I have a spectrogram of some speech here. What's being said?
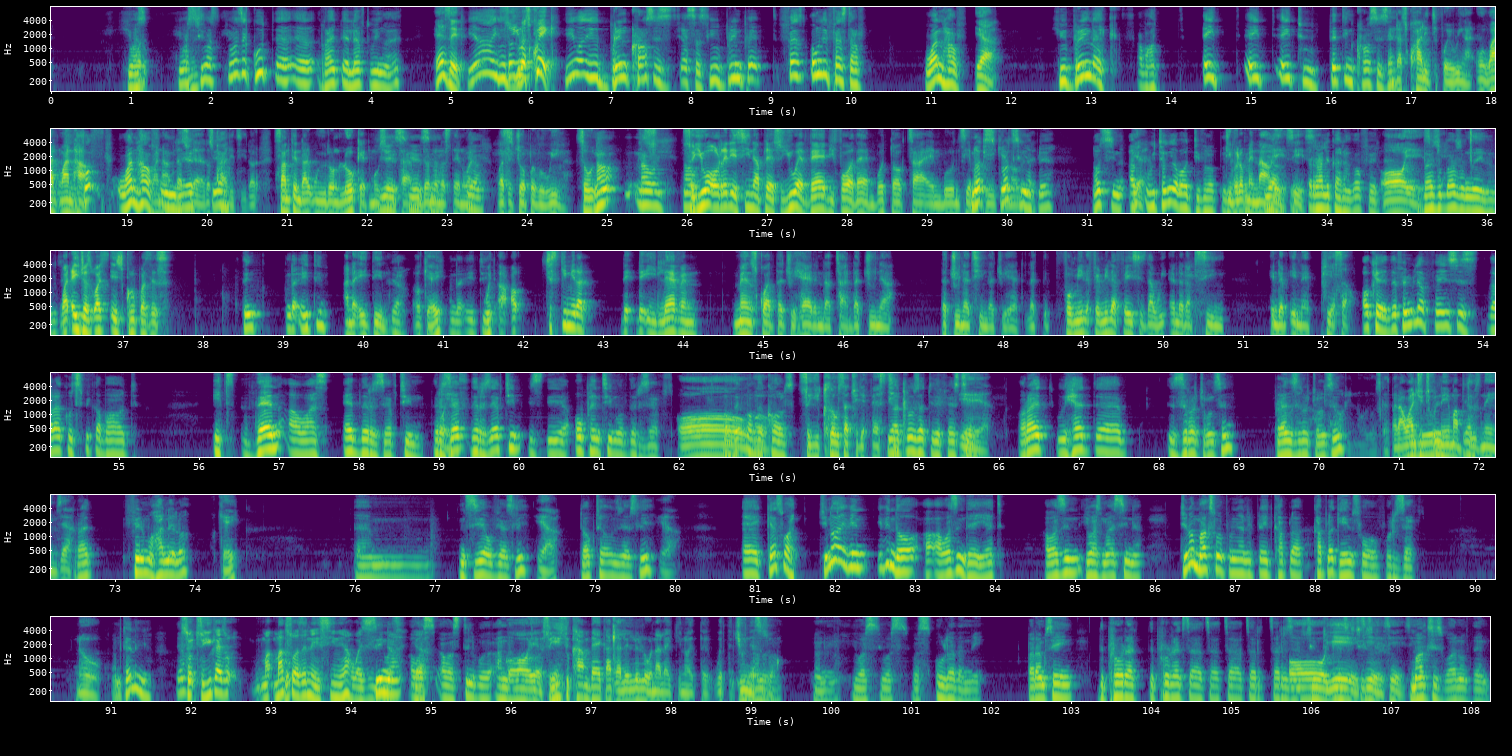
He was he was he was he was a good uh, uh, right uh, left winger. Eh? Is it? Yeah, So he was quick. He was he would bring crosses. Yes. He would bring first only first half, one half. Yeah, He would bring like about eight eight eight to thirteen crosses. Eh? and that's quality for a winger. Or one one half. For- one half. one half. That's eh? yeah, that's Yeah. quality. Something that we don't look at most Yes, of the time. yes, we don't yeah. understand what Yeah. what's the job of a winger. So Now now, now so you were already a senior player. So you were there before then, both Doctor and CMP. not not senior player. Not senior. uh, Yeah. We're talking about development. Development now, yes, yes. Kaofela. Oh yes. Ukuthi- What age was what age group was this? I think under 18. Under 18. Yeah. Okay. Under 18. With, uh, uh, just give me that the, the 11 men squad that you had in that time, that junior, that junior team that you had, like the familiar familiar faces that we ended up seeing in the in a PSL. Okay, the familiar faces that I could speak about, it's then I was at the reserve team. The reserve, the reserve team is the uh, open team of the reserves. Oh, Of the- of the oh. calls. So you're closer to the first You are closer to the first Yeah, team. yeah. All right, we had uh, Zero Johnson, Brian Zero Johnson. I already know those guys, but I want you to name up Yeah. those names. Yeah. right? Phil Mohanelo, Okay. um, Nsia, obviously, Yeah. Doctor, obviously. Yeah. Uh, guess what? Do you know even even though I, I wasn't there yet, I wasn't. He was my senior. Do you know Marks Maponyane played couple of couple of games for for reserve? No. I'm telling you. Yeah. So so you guys, Ma- Marks wasn't a senior. Was he? senior, was- I yeah. was I was still under. Oh yeah. So he used to come back at Lona, like you know, the, with the juniors as well. no, no, no. He was he was was older than me, but I'm saying the product the products are are are, are, are Oh yes, yes, yes, yes. Marks is one of them.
